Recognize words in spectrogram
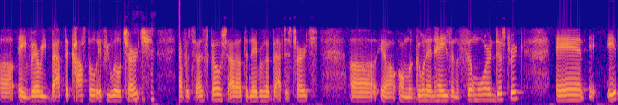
uh, a very Baptist-costal, if you will, church, San Francisco. Shout out to Neighborhood Baptist Church, uh, you know, on Laguna and Hayes in the Fillmore district, and it, it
